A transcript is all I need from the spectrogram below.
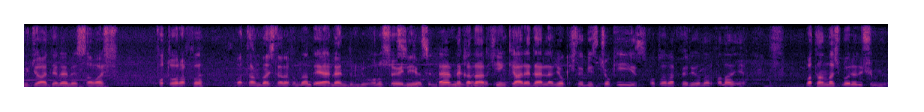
mücadele ve savaş fotoğrafı vatandaş tarafından değerlendiriliyor. Onu söyleyeyim. Kesinlikle Her ne kadar inkar ederler. Yok işte biz çok iyiyiz. Fotoğraf veriyorlar falan ya. Vatandaş böyle düşünmüyor.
